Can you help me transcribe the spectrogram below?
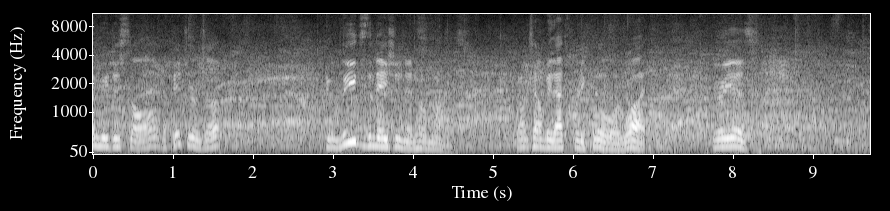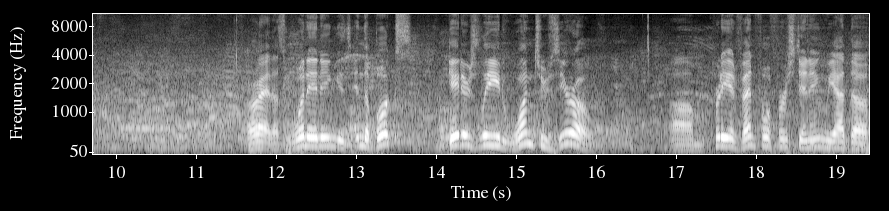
Run we just saw, the pitcher is up, who leads the nation in home runs. Don't tell me that's pretty cool or what. Here he is. All right, that's one inning is in the books. Gators lead one to zero. Um, pretty eventful first inning. We had the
